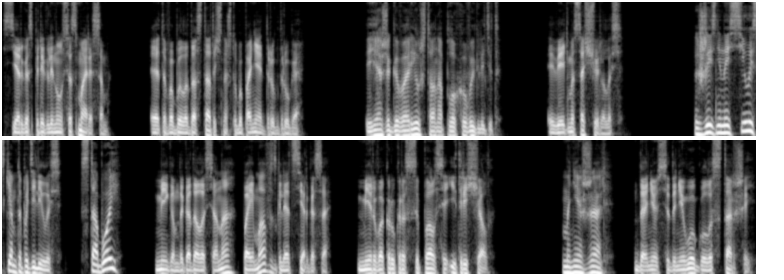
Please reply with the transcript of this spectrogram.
Сергас переглянулся с Марисом. Этого было достаточно, чтобы понять друг друга. «Я же говорил, что она плохо выглядит». Ведьма сощурилась. «Жизненной силой с кем-то поделилась? С тобой?» Мигом догадалась она, поймав взгляд Сергаса. Мир вокруг рассыпался и трещал. «Мне жаль», — донесся до него голос старшей.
